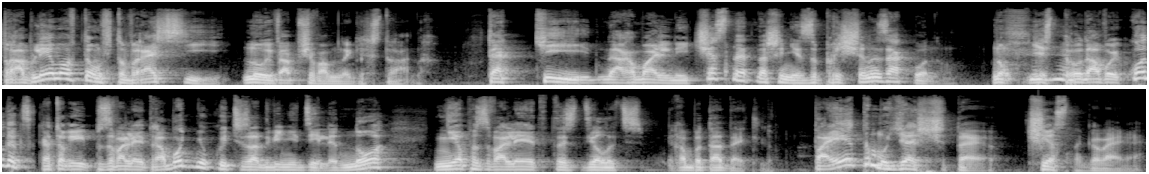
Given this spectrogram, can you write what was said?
Проблема в том, что в России, ну и вообще во многих странах, такие нормальные честные отношения запрещены законом. Ну, есть трудовой кодекс, который позволяет работнику идти за две недели, но не позволяет это сделать работодателю. Поэтому я считаю, честно говоря,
